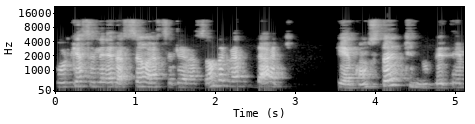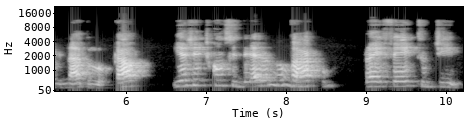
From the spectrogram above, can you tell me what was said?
porque a aceleração é a aceleração da gravidade, que é constante no determinado local, e a gente considera no vácuo, para efeito de,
